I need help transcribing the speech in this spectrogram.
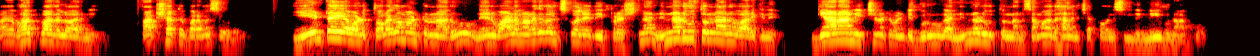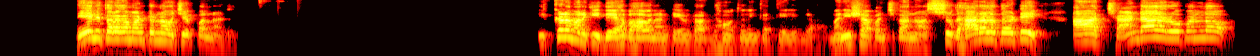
భగవత్పాదుల వారిని సాక్షాత్ పరమశివుడు. ఏంటయ్యా వాళ్ళు తొలగమంటున్నారు? నేను వాళ్ళని అడగదలుచుకోలేదు ఈ ప్రశ్న. నిన్ను అడుగుతున్నాను వారికి జ్ఞానాన్ని ఇచ్చినటువంటి గురువుగా నిన్ను అడుగుతున్నాను సమాధానం చెప్పవలసింది నీవు నాకు. దేని తొలగమంటున్నావు చెప్పన్నాడు. ఇక్కడ మనకి దేహభావన అంటే ఏమిటో అర్థమవుతుంది ఇంకా తేలిగ్గా. మనీషా పంచకాను అశ్రుధారలతోటి ఆ చాండాల రూపంలో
